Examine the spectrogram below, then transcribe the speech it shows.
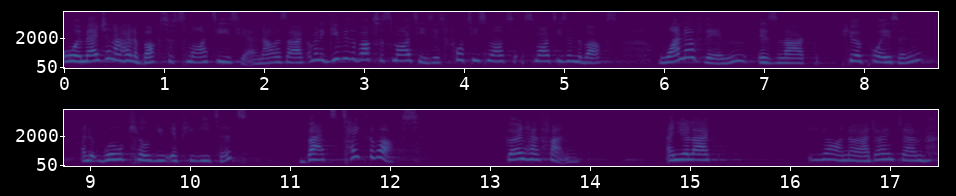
Or imagine I had a box of Smarties here, and I was like, I'm going to give you the box of Smarties. There's 40 Smarties in the box. One of them is like pure poison, and it will kill you if you eat it. But take the box, go and have fun. And you're like, yeah, no, I don't. Um,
